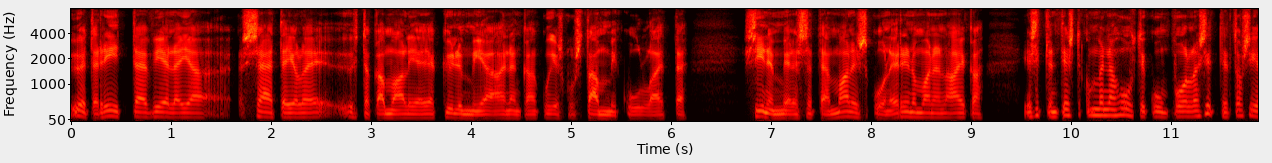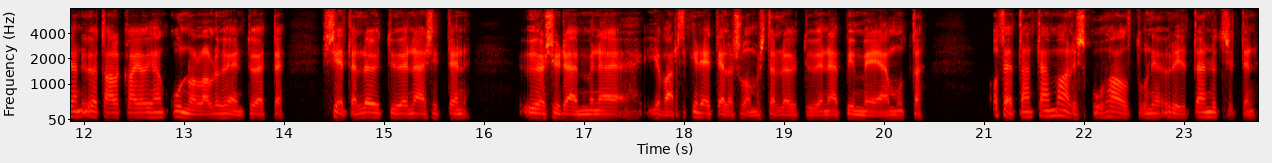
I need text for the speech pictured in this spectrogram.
yötä riittää vielä ja säät ei ole yhtä kamalia ja kylmiä ainakaan kuin joskus tammikuulla, että siinä mielessä tämä maaliskuu on erinomainen aika. Ja sitten tietysti kun mennään huhtikuun puolelle, sitten tosiaan yöt alkaa jo ihan kunnolla lyhentyä, että sieltä löytyy enää sitten yösydämenä ja varsinkin Etelä-Suomesta löytyy enää pimeää, mutta otetaan tämä maaliskuu haltuun ja yritetään nyt sitten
